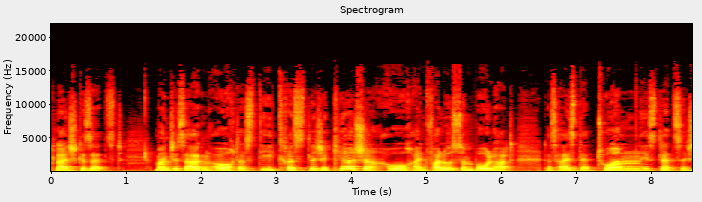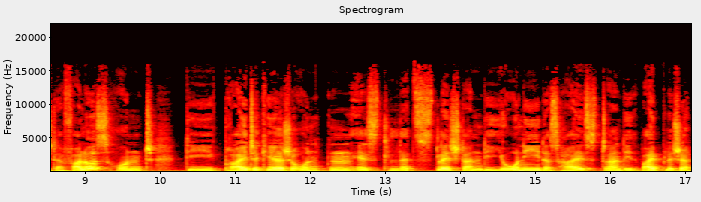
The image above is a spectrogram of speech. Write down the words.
gleichgesetzt. Manche sagen auch, dass die christliche Kirche auch ein Phallus-Symbol hat. Das heißt, der Turm ist letztlich der Phallus und die breite Kirche unten ist letztlich dann die Yoni, das heißt die weibliche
